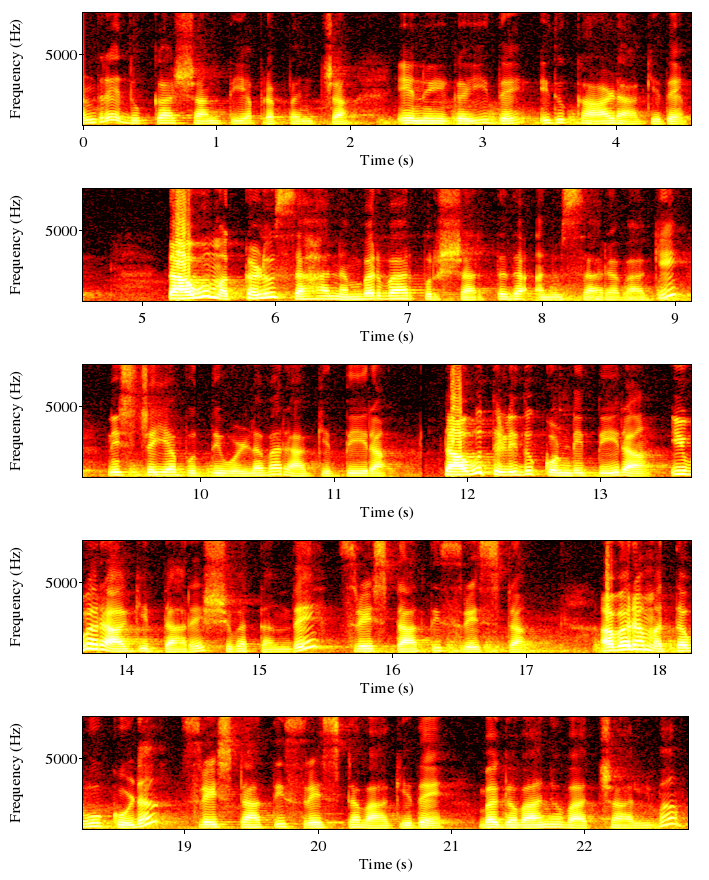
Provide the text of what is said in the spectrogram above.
ಅಂದರೆ ದುಃಖ, ಶಾಂತಿಯ ಪ್ರಪಂಚ ಏನು ಈಗ ಇದೆ? ಇದು ಕಾಡಾಗಿದೆ. ತಾವು ಮಕ್ಕಳು ಸಹ ನಂಬರ್ ವಾರ್ ಪುರುಷಾರ್ಥದ ಅನುಸಾರವಾಗಿ ನಿಶ್ಚಯ ಬುದ್ಧಿ ಉಳ್ಳವರಾಗಿದ್ದೀರಾ ತಾವು ತಿಳಿದುಕೊಂಡಿದ್ದೀರಾ? ಇವರಾಗಿದ್ದಾರೆ ಶಿವತಂದೆ ಶ್ರೇಷ್ಠಾತಿ ಶ್ರೇಷ್ಠ. ಅವರ ಮತವೂ ಕೂಡ ಶ್ರೇಷ್ಠಾತಿ ಶ್ರೇಷ್ಠವಾಗಿದೆ. ಭಗವಾನು ವಾಚ ಅಲ್ವಾ?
